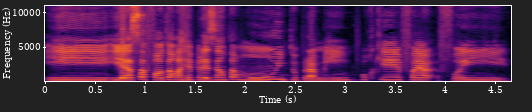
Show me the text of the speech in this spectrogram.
E, e essa foto ela representa muito para mim, porque foi, foi,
